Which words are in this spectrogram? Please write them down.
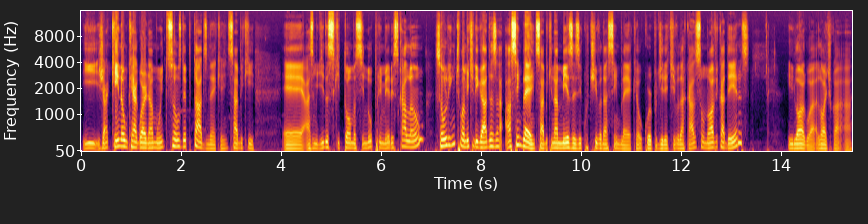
e já quem não quer aguardar muito são os deputados, né? Que a gente sabe que é, as medidas que toma-se no primeiro escalão são intimamente ligadas à, Assembleia. A gente sabe que na mesa executiva da Assembleia, que é o corpo diretivo da casa, são nove cadeiras, e logo, a, lógico, a,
